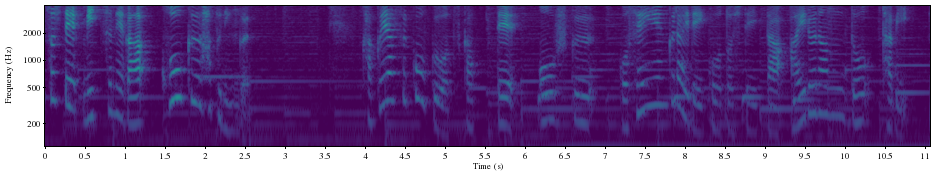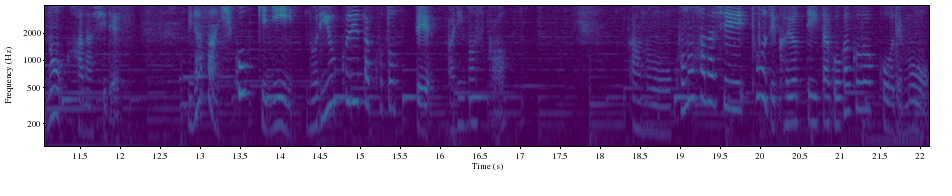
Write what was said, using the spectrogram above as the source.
そして3つ目が航空ハプニング。格安航空を使って往復5000円くらいで行こうとしていたアイルランド旅の話です。皆さん飛行機に乗り遅れたことってありますか？あのこの話当時通っていた語学学校でも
